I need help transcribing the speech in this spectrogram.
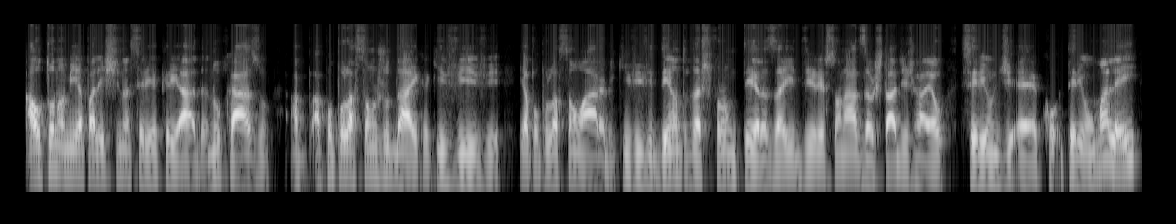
a autonomia palestina seria criada. No caso, a, a, população judaica que vive e a população árabe que vive dentro das fronteiras aí direcionadas ao Estado de Israel seriam é, teriam uma lei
